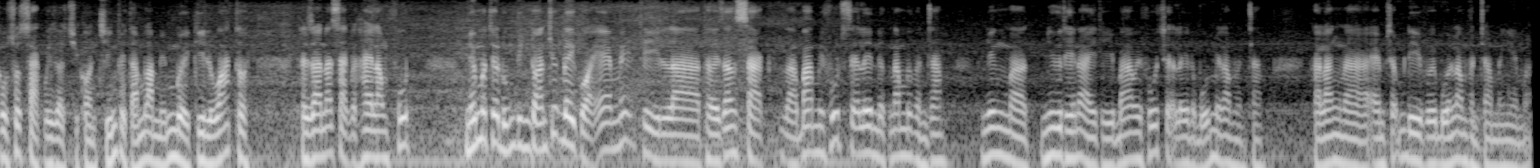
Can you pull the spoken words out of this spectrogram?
công suất sạc bây giờ chỉ còn 9,85 đến 10 kW thôi. Thời gian đã sạc được 25 phút. Nếu mà theo đúng tính toán trước đây của em ấy Thì là thời gian sạc là 30 phút sẽ lên được 50% nhưng mà như thế này thì 30 phút sẽ lên được 45% Khả năng là em sẽ đi với 45% anh em ạ.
